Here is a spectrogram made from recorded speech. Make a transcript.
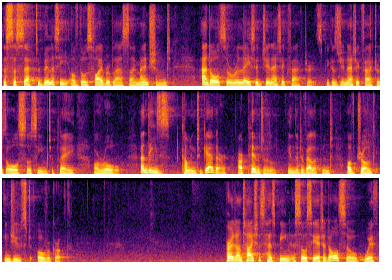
the susceptibility of those fibroblasts I mentioned, and also related genetic factors, because genetic factors also seem to play a role. And these coming together are pivotal in the development of drug-induced overgrowth. Periodontitis has been associated also with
